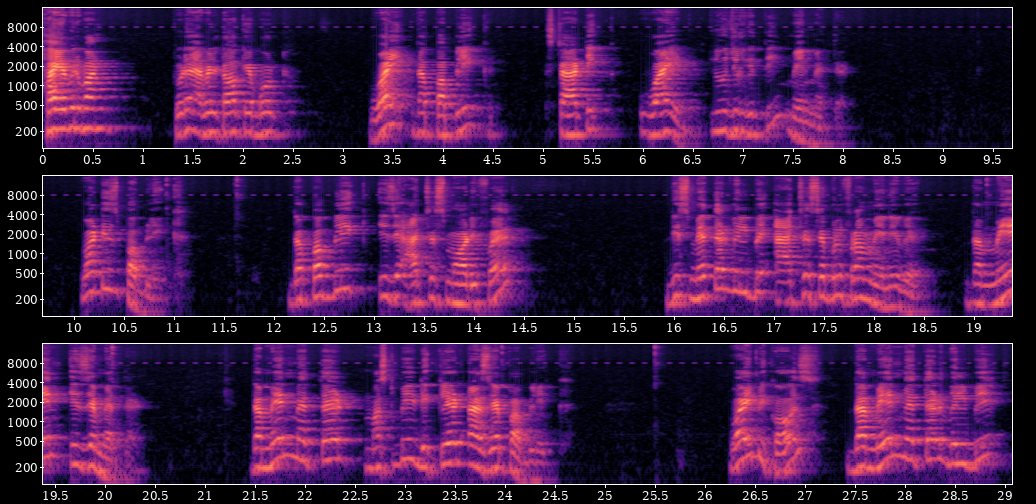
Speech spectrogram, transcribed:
Hi everyone. Today I will talk about why the public static void used with the main method. What is public? The public is an access modifier. This method will be accessible from anywhere. The main is a method. The main method must be declared as a public. Why? Because the main method will be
